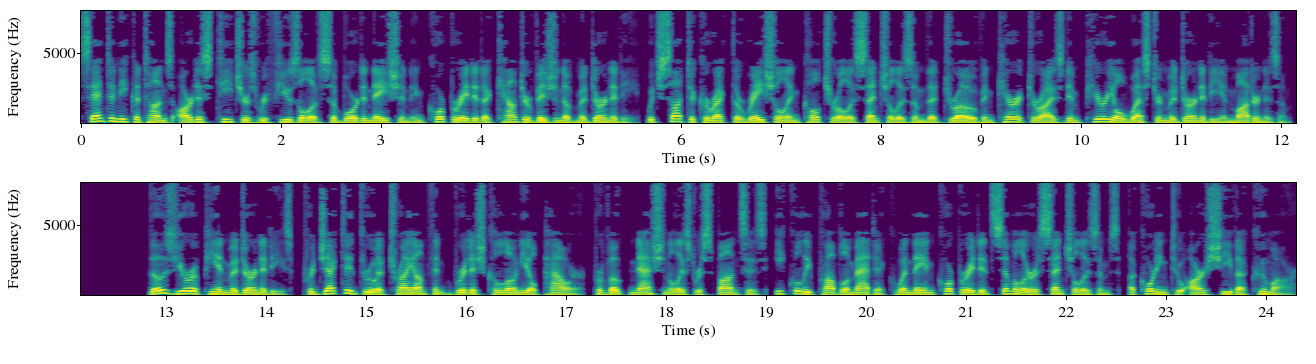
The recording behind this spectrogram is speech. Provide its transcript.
Santiniketan's artist-teacher's refusal of subordination incorporated a counter-vision of modernity, which sought to correct the racial and cultural essentialism that drove and characterized imperial Western modernity and modernism. Those European modernities, projected through a triumphant British colonial power, provoked nationalist responses, equally problematic when they incorporated similar essentialisms, according to R. Shiva Kumar.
